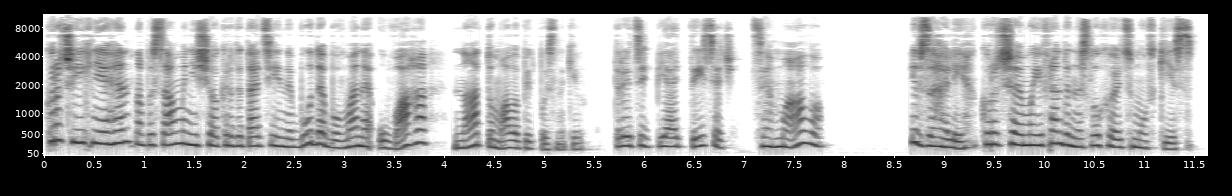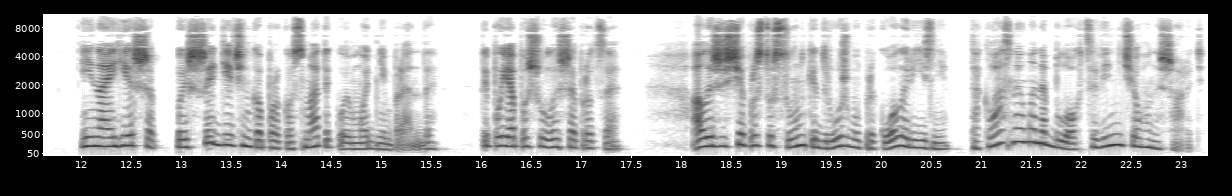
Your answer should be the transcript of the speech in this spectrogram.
Коротше, їхній агент написав мені, що акредитації не буде, бо в мене увага надто мало підписників. 35 тисяч це мало. І взагалі, коротше, мої френди не слухають Kiss. І найгірше пиши, дівчинка, про косметику і модні бренди. Типу, я пишу лише про це. Але ж ще про стосунки, дружбу, приколи різні. Та класний у мене блог, це він нічого не шарить.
